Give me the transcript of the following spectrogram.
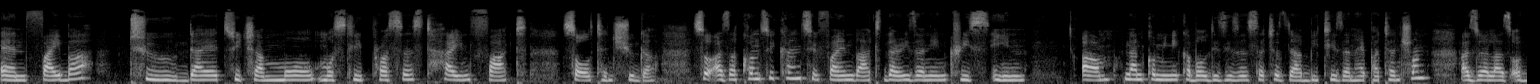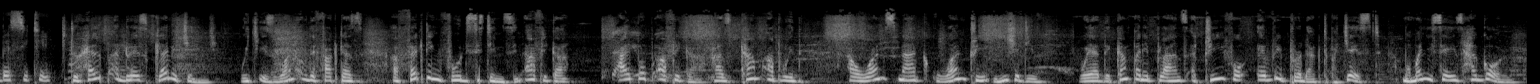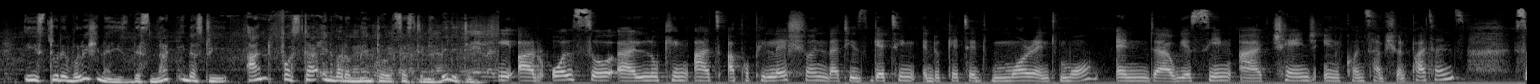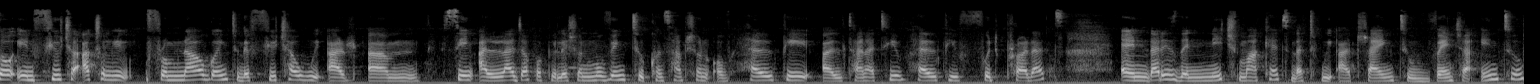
and fiber, to diets which are more mostly processed, high in fat, salt, and sugar. So, as a consequence, you find that there is an increase in um, non communicable diseases such as diabetes and hypertension, as well as obesity. To help address climate change, which is one of the factors affecting food systems in Africa, IPOP Africa has come up with a one snack, one tree initiative where the company plants a tree for every product purchased. Momanyi says her goal is to revolutionize the snack industry and foster environmental sustainability. We are also uh, looking at a population that is getting educated more and more, and uh, we are seeing a change in consumption patterns. So, in future, actually, from now going to the future, we are um, seeing a larger population moving to consumption of healthy, alternative, healthy food products. And that is the niche market that we are trying to venture into.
